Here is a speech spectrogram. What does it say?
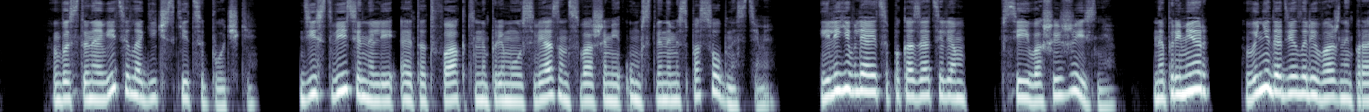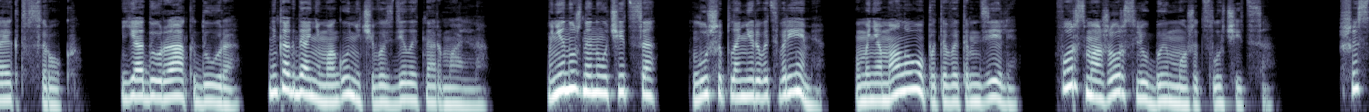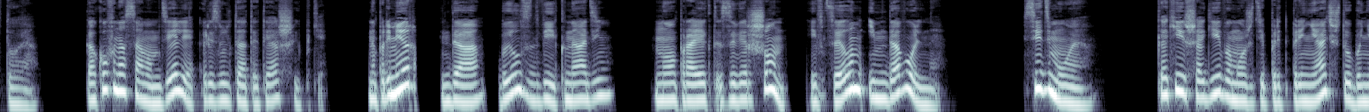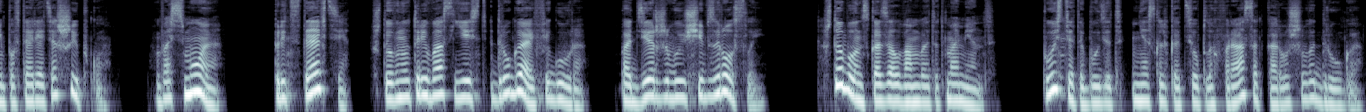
Восстановите логические цепочки. Действительно ли этот факт напрямую связан с вашими умственными способностями? Или является показателем всей вашей жизни. Например, вы не доделали важный проект в срок. Я дурак, дура. Никогда не могу ничего сделать нормально. Мне нужно научиться лучше планировать время. У меня мало опыта в этом деле. Форс-мажор с любым может случиться. Шестое. Каков на самом деле результат этой ошибки? Например, да, был сдвиг на день, но проект завершён, и в целом им довольны. Седьмое. Какие шаги вы можете предпринять, чтобы не повторять ошибку? Восьмое. Представьте, что внутри вас есть другая фигура, поддерживающий взрослый. Что бы он сказал вам в этот момент? Пусть это будет несколько теплых фраз от хорошего друга.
